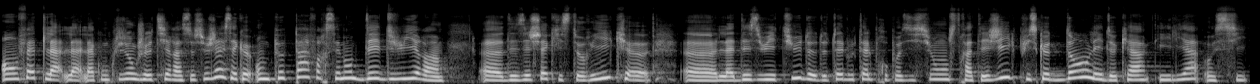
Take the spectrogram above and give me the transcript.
en fait, la, conclusion que je tire à ce sujet, c'est qu'on ne peut pas forcément déduire des échecs historiques la désuétude de telle ou telle proposition stratégique, puisque dans les deux cas, il y a aussi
